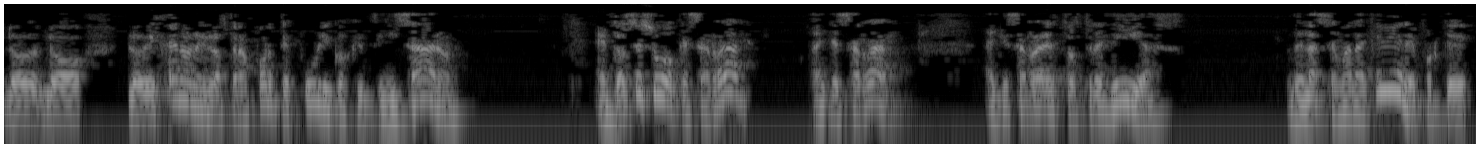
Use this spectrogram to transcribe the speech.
lo, lo, dejaron en los transportes públicos que utilizaron. Entonces hubo que cerrar, hay que cerrar, hay que cerrar estos tres días de la semana que viene, porque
